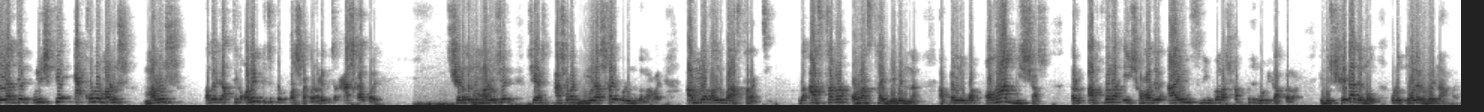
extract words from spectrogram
এই রাজ্যের পুলিশকে এখনও মানুষ মানুষ তাদের কাছ থেকে অনেক কিছু প্রত্যাশা করে, অনেক কিছু আশা করে। সেটা যেন মানুষের সে আশাটা নিরাশায় পরিণত না হয়। আমরা তাদের উপর আস্থা রাখছি। কিন্তু আস্থাটা অনাস্থায় দেবেন না। আপনাদের উপর অগাধ বিশ্বাস। কারণ আপনারা এই সমাজের আইন শৃঙ্খলা সবকিছুর ভূমিকা আপনারা। কিন্তু সেটা যেন কোনো দলের হয়ে না হয়।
